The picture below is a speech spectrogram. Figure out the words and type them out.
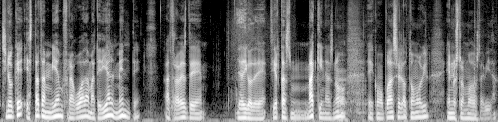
sino que está también fraguada materialmente a través de, ya digo, de ciertas máquinas, ¿no? Eh, como puedan ser el automóvil, en nuestros modos de vida.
